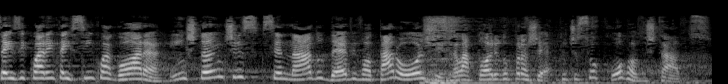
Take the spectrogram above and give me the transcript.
6h45 agora. Em instantes, Senado deve votar hoje relatório do projeto de socorro aos estados.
